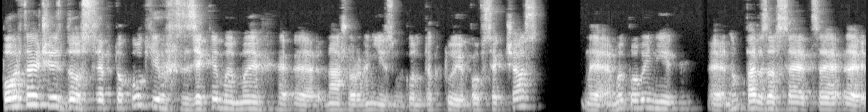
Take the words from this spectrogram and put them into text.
Повертаючись до стрептококів, з якими ми, е, наш організм контактує повсякчас, ми повинні, ну, перш за все, це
